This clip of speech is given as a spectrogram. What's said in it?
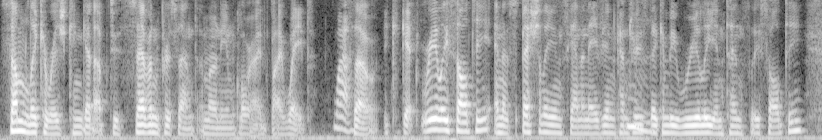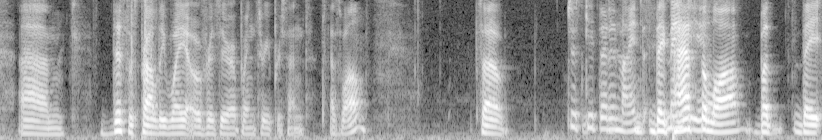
some licorice can get up to 7% ammonium chloride by weight. wow So it can get really salty, and especially in Scandinavian countries, Mm. they can be really intensely salty. Um, this is probably way over 0.3% as well. So just keep that in mind they Maybe- passed the law, but they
